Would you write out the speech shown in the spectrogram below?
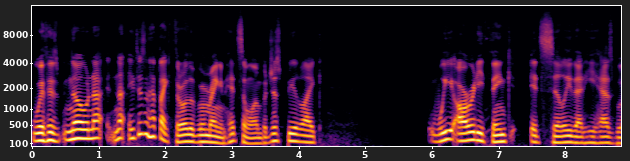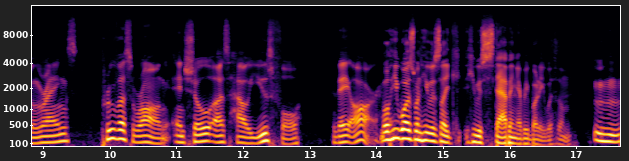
with his no not not he doesn't have to like throw the boomerang and hit someone, but just be like we already think it's silly that he has boomerangs. Prove us wrong and show us how useful they are. Well, he was when he was like he was stabbing everybody with them. Mm-hmm.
